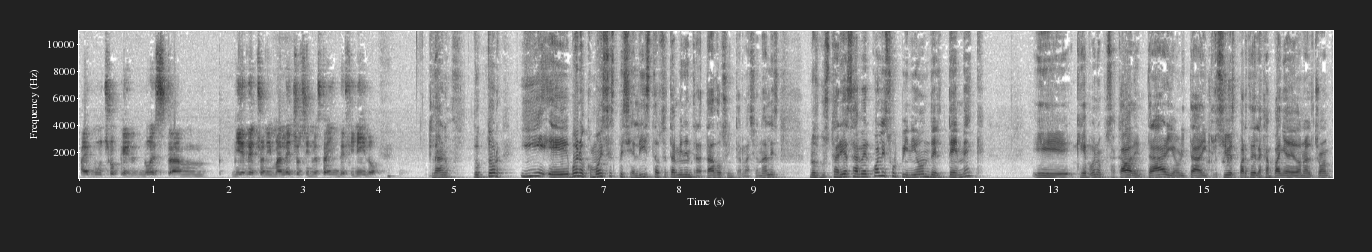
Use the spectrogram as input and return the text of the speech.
Hay mucho que no está bien hecho ni mal hecho, sino está indefinido. Claro, doctor, y eh, bueno, como es especialista, usted también en tratados internacionales, nos gustaría saber cuál es su opinión del TEMEC, eh, que bueno, pues acaba de entrar y ahorita inclusive es parte de la campaña de Donald Trump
